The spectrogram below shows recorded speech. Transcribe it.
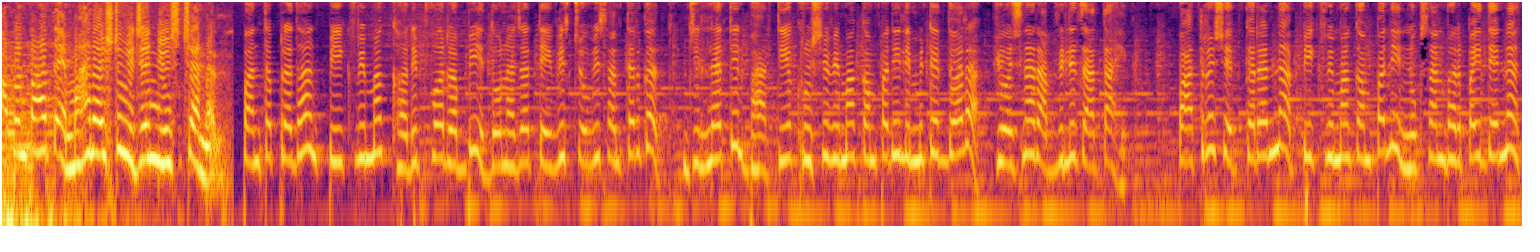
आपण पाहत आहे महाराष्ट्र विजय न्यूज चॅनल. पंतप्रधान पीक विमा खरीप व रब्बी दोन हजार तेवीस चोवीस अंतर्गत जिल्ह्यातील भारतीय कृषी विमा कंपनी लिमिटेड द्वारा योजना राबविली जात आहे. पात्र शेतकऱ्यांना पीक विमा कंपनी नुकसान भरपाई देण्यात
